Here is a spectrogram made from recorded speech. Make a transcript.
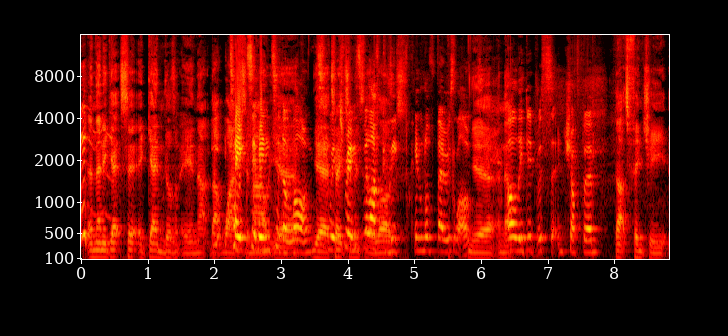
and then he gets it again, doesn't he? And that that wipes takes him, out, into yeah. the logs, yeah, which him makes me laugh because he fucking loved those logs. Yeah, and that- all he did was sit and chop them. That's Finchy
